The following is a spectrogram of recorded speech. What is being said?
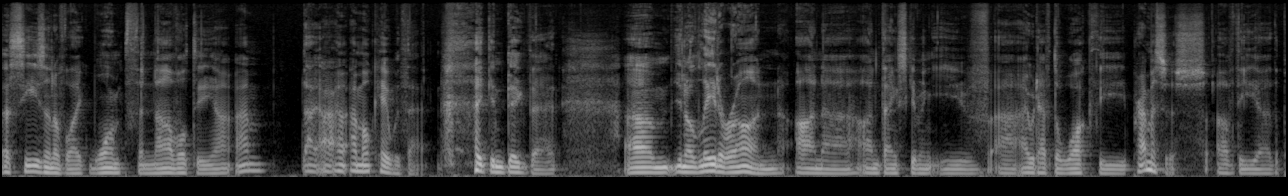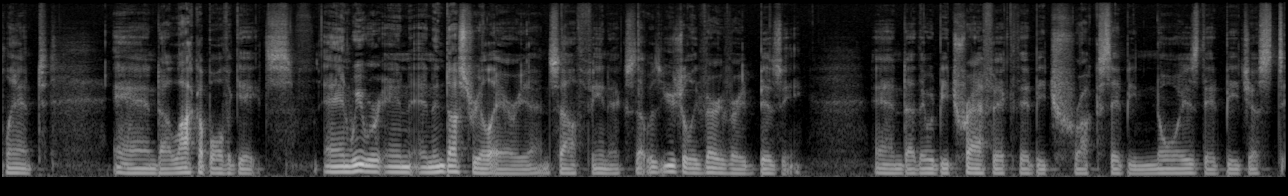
a season of like warmth and novelty, I, I'm I, I'm okay with that. I can dig that. Um, you know, later on on uh, on Thanksgiving Eve, uh, I would have to walk the premises of the uh, the plant and uh, lock up all the gates. And we were in an industrial area in South Phoenix that was usually very very busy. And uh, there would be traffic, there'd be trucks, there'd be noise, there'd be just,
